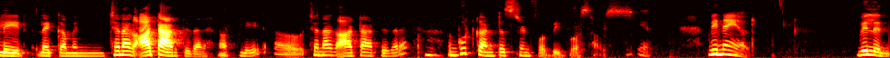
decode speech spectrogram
played like I mean ಚೆನ್ನಾಗಿ ಆಟ ಆಡ್ತಿದ್ದಾರೆ. ನಾಟ್ ಪ್ಲೇಡ್ ಚೆನ್ನಾಗಿ ಆಟ ಆಡ್ತಿದ್ದಾರೆ. Good contestant for Bigg Boss house Vinay ಅವರು ವಿಲನ್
